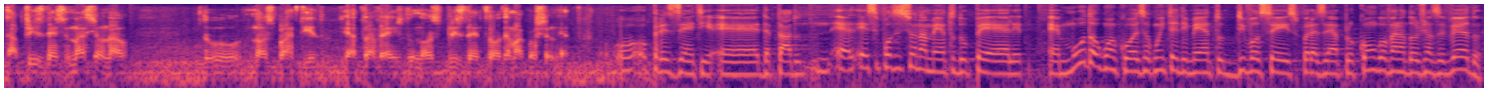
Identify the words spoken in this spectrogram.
da presidência nacional do nosso partido e através do nosso presidente Valdemar Costa Neto. O, o presidente, é, deputado, é, esse posicionamento do PL é, muda alguma coisa, algum entendimento de vocês, por exemplo, com o governador João Azevedo?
